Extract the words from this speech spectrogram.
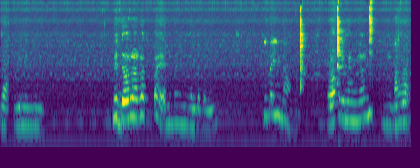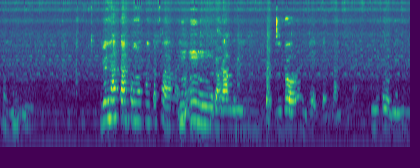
Rock, yun yun yun. May Dora Rock pa eh. Ano ba yung maganda ba yun? Di ba yun ano? Rock yun yun yun. Ah, rock yun. Nata ang pumupunta sa ano. Mm-mm. Rock Rock yun. yun. Yung Dora, hindi. Dyan lang sila. Ano ko, na yun.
